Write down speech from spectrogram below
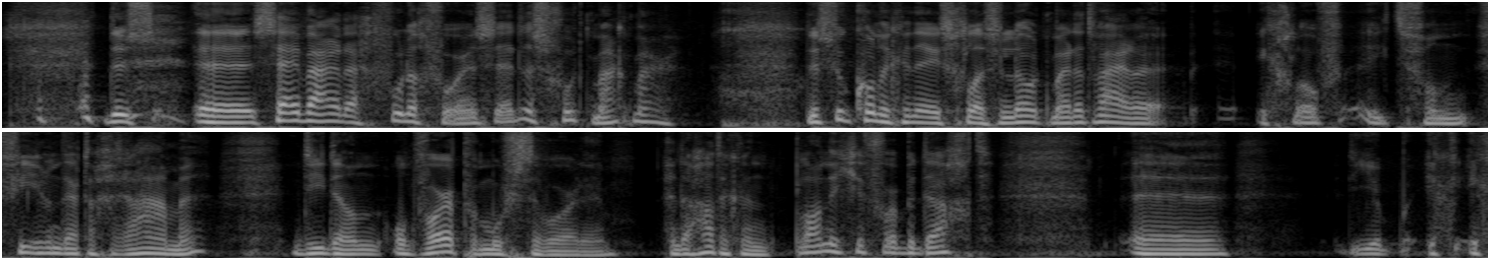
dus uh, zij waren daar gevoelig voor en zeiden, dat is goed, maak maar. Dus toen kon ik ineens glas in lood, maar dat waren ik geloof iets van 34 ramen die dan ontworpen moesten worden. En daar had ik een plannetje voor bedacht. Uh, ik, ik,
